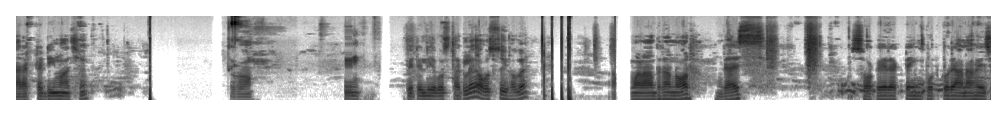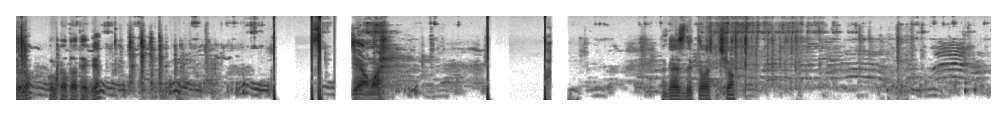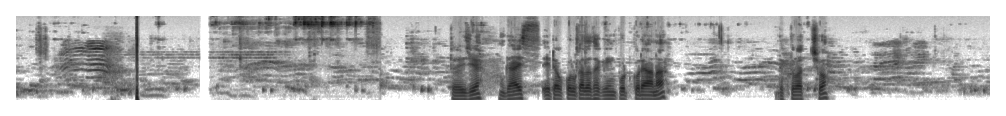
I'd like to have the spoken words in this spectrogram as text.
আর একটা ডিম আছে। তো পেটে নিয়ে বসে থাকলে অবশ্যই হবে। আমার আন্ধ্রা নর গ্যাস শখের একটা ইম্পোর্ট করে আনা হয়েছিল কলকাতা থেকে। যে আমার গ্যাস দেখতে পাচ্ছ? তো এই যে গাইস এটাও কলকাতা থেকে ইম্পোর্ট করে আনা। দেখতে পাচ্ছ?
